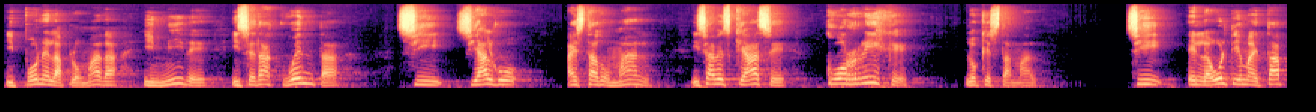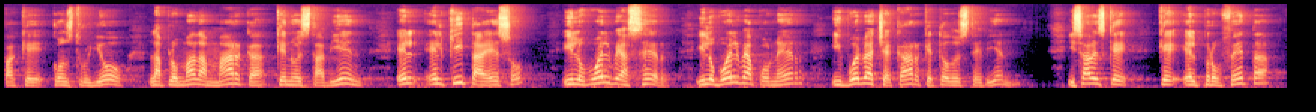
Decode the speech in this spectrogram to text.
y pone la plomada y mide y se da cuenta si, si algo ha estado mal. ¿Y sabes qué hace? Corrige lo que está mal. Si en la última etapa que construyó la plomada marca que no está bien, él, él quita eso y lo vuelve a hacer y lo vuelve a poner y vuelve a checar que todo esté bien. Y sabes que, que el profeta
